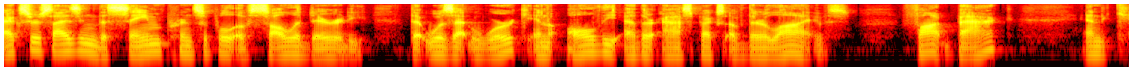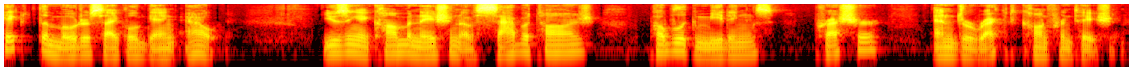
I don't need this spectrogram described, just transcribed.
exercising the same principle of solidarity that was at work in all the other aspects of their lives, fought back, and kicked the motorcycle gang out, using a combination of sabotage, public meetings, pressure, and direct confrontation.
